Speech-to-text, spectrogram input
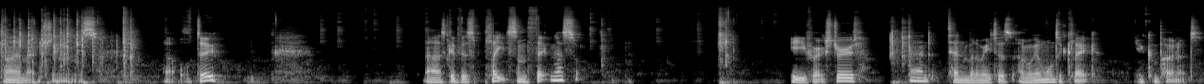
dimensions, that will do. Now let's give this plate some thickness. E for extrude, and 10 millimeters, and we're going to want to click new component.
